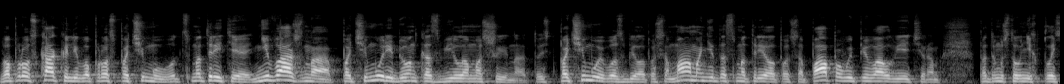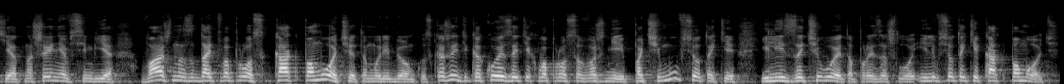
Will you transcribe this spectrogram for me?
Вопрос как или вопрос почему. Вот смотрите, неважно, почему ребенка сбила машина. То есть почему его сбила, потому что мама не досмотрела, потому что папа выпивал вечером, потому что у них плохие отношения в семье. Важно задать вопрос, как помочь этому ребенку. Скажите, какой из этих вопросов важнее? Почему все-таки или из-за чего это произошло? Или все-таки как помочь?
